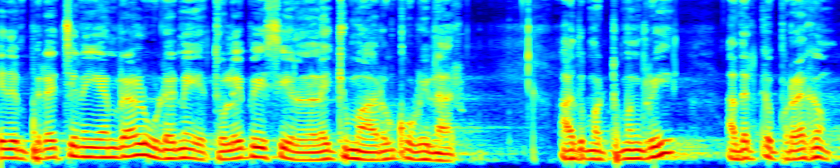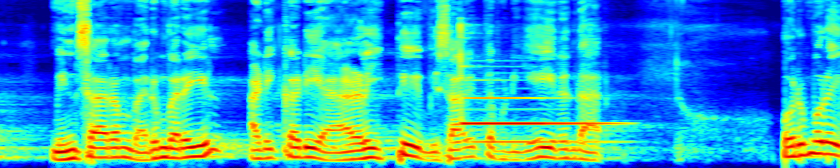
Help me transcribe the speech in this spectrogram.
இதன் பிரச்சனை என்றால் உடனே தொலைபேசியில் அழைக்குமாறும் கூறினார். அது மட்டுமின்றி அதற்கு பிறகும் மின்சாரம் வரும் வரையில் அடிக்கடி அழைத்து விசாரித்தபடியே இருந்தார். ஒருமுறை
